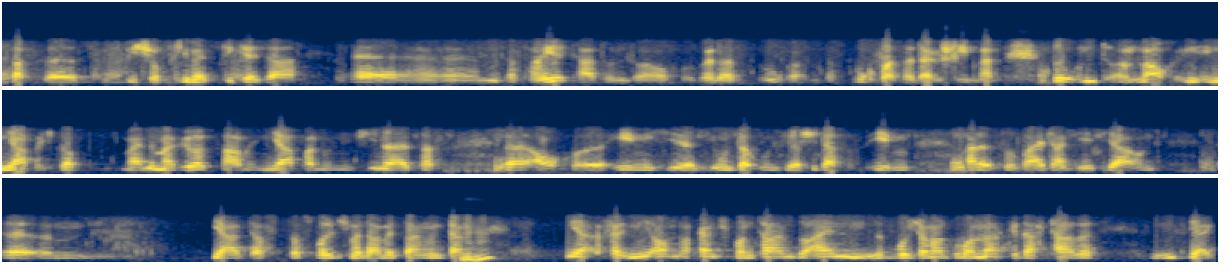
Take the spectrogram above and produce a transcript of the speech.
was äh, Bischof Clemens Pickel da äh, äh, referiert hat und auch über das Buch, das Buch, was er da geschrieben hat. So und, und auch in, in Japan, ich glaube, ich meine mal gehört zu haben, in Japan und in China ist das äh, auch äh, ähnlich, die Untergrundkirche, dass es eben alles so weitergeht. Ja, und äh, ähm, ja, das, das wollte ich mal damit sagen. Und dann mhm. ja, fällt mir auch noch ganz spontan so ein, wo ich auch noch drüber nachgedacht habe, der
